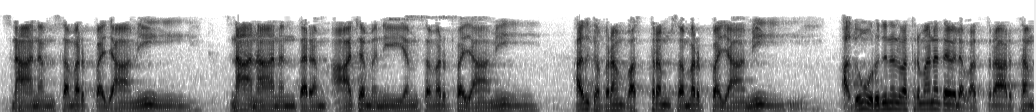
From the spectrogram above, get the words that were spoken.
ஸ்நானம் சமர்ப்பயாமி. ஸ்நானானந்தரம் ஆச்சமனீயம் சமர்ப்பயாமி. அதுக்கப்புறம் வஸ்திரம் சமர்ப்பயாமி. அதுவும் ஒரிஜினல் வஸ்திரமான தேவையில்ல வஸ்திரார்த்தம்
